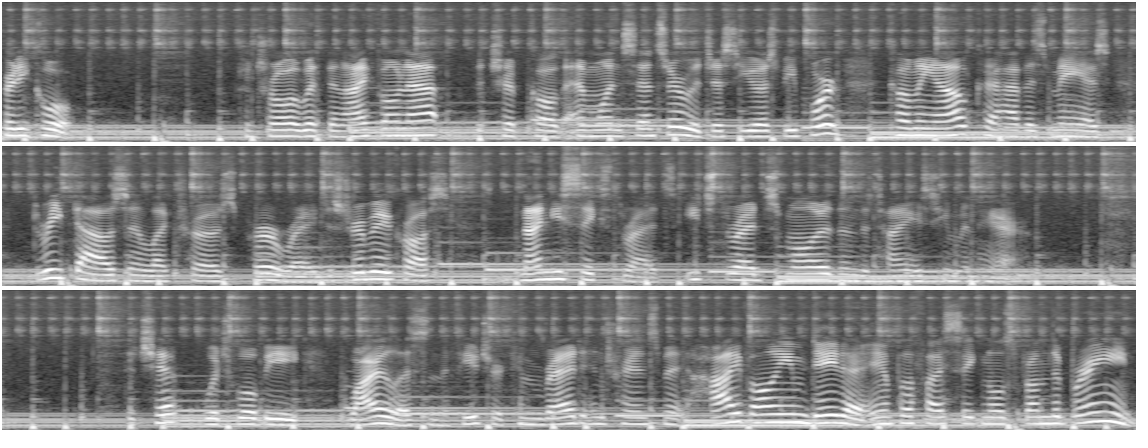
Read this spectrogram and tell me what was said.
Pretty cool. Control it with an iPhone app. The chip called N1 sensor with just a USB port coming out could have as many as 3,000 electrodes per array distributed across 96 threads, each thread smaller than the tiniest human hair. The chip, which will be wireless in the future, can read and transmit high volume data, amplify signals from the brain.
